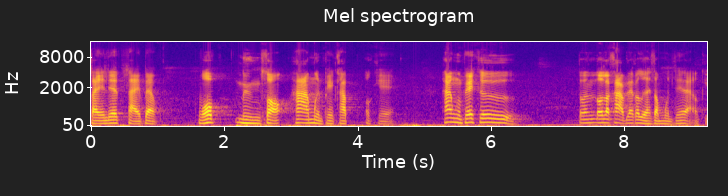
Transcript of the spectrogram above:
สายเอเลสสายแบบงบหนึ่งสองห้าหมื่นเพชรครับโอเคห้าหมื่นเพชรคือตัวลดราคาไปแล้วก็เหลือสองหมื่นนี่แหละโอเค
